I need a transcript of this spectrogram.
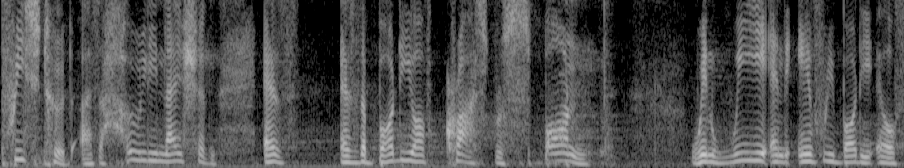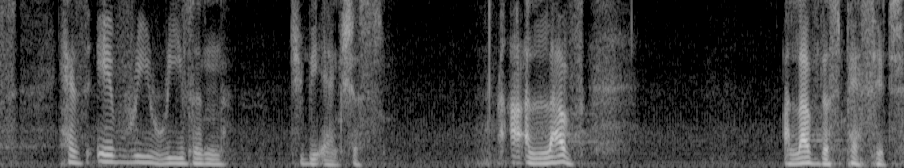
priesthood, as a holy nation, as, as the body of Christ respond when we and everybody else has every reason to be anxious. I love, I love this passage.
